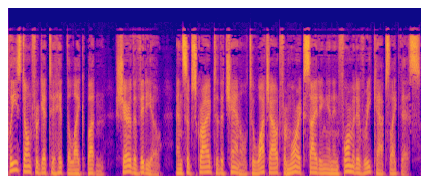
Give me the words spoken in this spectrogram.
Please don't forget to hit the like button, share the video, and subscribe to the channel to watch out for more exciting and informative recaps like this.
